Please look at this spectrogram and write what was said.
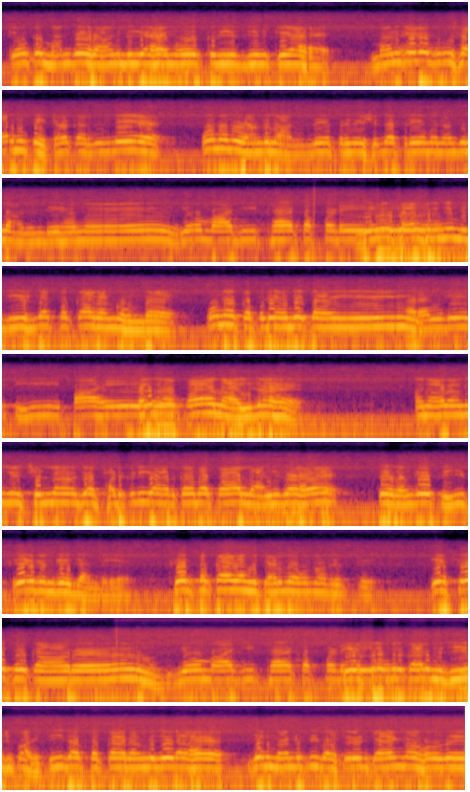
ਕਿਉਂਕਿ ਮਨ ਦੇ ਰੰਗ ਲਿਆ ਹੈ ਮੋਹ ਕਬੀਰ ਜੀ ਨੇ ਕਿਹਾ ਹੈ ਮਨ ਜਿਹੜੇ ਗੁਰੂ ਸਾਹਿਬ ਨੂੰ ਭੇਟਾ ਕਰ ਦਿੰਦੇ ਆ ਉਹਨਾਂ ਨੂੰ ਰੰਗ ਲਾ ਦਿੰਦੇ ਆ ਪਰਮੇਸ਼ਰ ਦਾ ਪ੍ਰੇਮ ਆਨੰਦ ਲਾ ਦਿੰਦੇ ਹਨ। ਜਿਉ ਮਾਜੀ ਠੈ ਕੱਪੜੇ। ਜਿਵੇਂ ਸਾਹਿਬ ਜੀ ਮਜੀਠ ਦਾ ਪੱਕਾ ਰੰਗ ਹੁੰਦਾ ਹੈ। ਉਹਨਾਂ ਕੱਪੜਿਆਂ ਦੇ ਤਾਈ ਰੰਗੇ ਧੀ ਪਾਹੇ। ਪਹਿਲਾਂ ਪਾ ਲਾਈਦਾ ਹੈ। ਅਨਾਰਾਂ ਦੀਆਂ ਛਿੱਲਾਂ ਜਾਂ ਫੜਕੜੀ ਆਦਿਕਾਂ ਦਾ ਪਾ ਲਾਈਦਾ ਹੈ ਤੇ ਰੰਗੇ ਧੀ ਫੇਰ ਰੰਗੇ ਜਾਂਦੇ ਹੈ। ਫਿਰ ਪੱਕਾ ਰੰਗ ਚੜਦਾ ਉਹਨਾਂ ਦੇ ਉੱਤੇ। ਇਸੇ ਪ੍ਰਕਾਰ ਜਿਉ ਮਾਜੀ ਠੈ ਕੱਪੜੇ ਇਸੇ ਪ੍ਰਕਾਰ ਮਜੀਠ ਭਗਤੀ ਦਾ ਪੱਕਾ ਰੰਗ ਜਿਹੜਾ ਹੈ ਜਿਨ ਮਨ ਰੂਪੀ ਵਾਸਤੇ ਚੜਨਾ ਹੋਵੇ।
